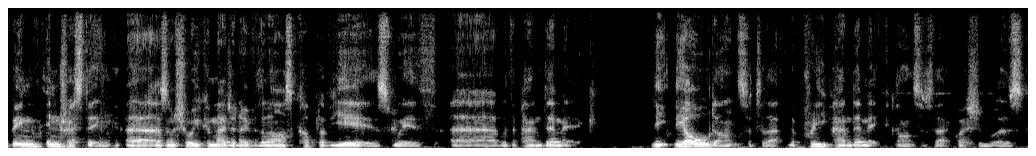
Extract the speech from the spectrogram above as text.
been interesting, uh, as I'm sure you can imagine, over the last couple of years with uh, with the pandemic. The the old answer to that, the pre-pandemic answer to that question was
